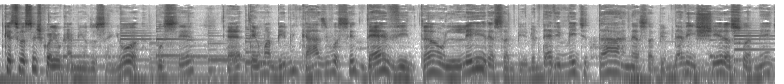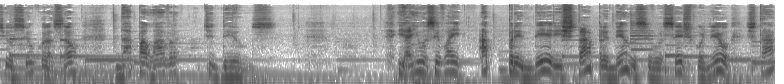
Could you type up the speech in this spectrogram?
Porque se você escolher o caminho do Senhor, você é, tem uma Bíblia em casa e você deve então ler essa Bíblia, deve meditar nessa Bíblia, deve encher a sua mente e o seu coração da palavra de Deus. E aí você vai aprender, está aprendendo, se você escolheu, está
